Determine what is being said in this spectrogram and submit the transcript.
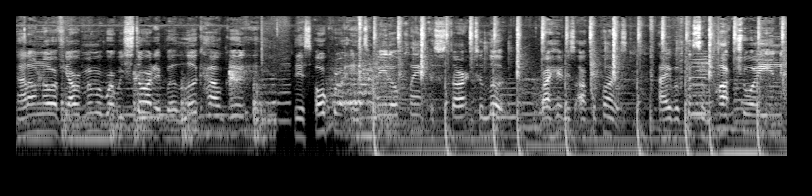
I don't know if y'all remember where we started, but look how good this okra and tomato plant is starting to look. Right here, this aquaponics. I even put some pak choi in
